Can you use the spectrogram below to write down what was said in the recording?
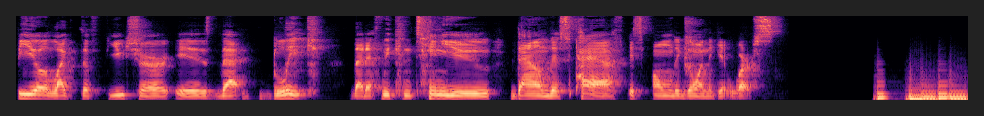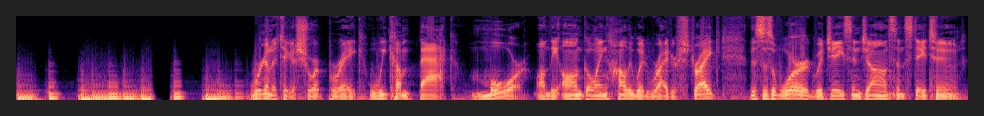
feel like the future is that bleak that if we continue down this path, it's only going to get worse. We're going to take a short break. We come back, more on the ongoing Hollywood writer strike. This is a word with Jason Johnson. Stay tuned.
